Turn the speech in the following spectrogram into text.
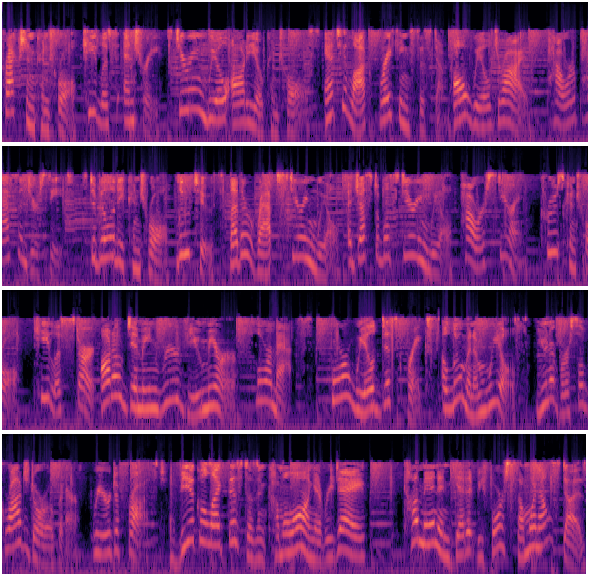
Traction control, keyless entry, steering wheel audio controls, anti-lock braking system, all-wheel drive, power passenger seat, stability control, Bluetooth, leather wrapped steering wheel, adjustable steering wheel, power steering, cruise control, keyless start, auto dimming rear view mirror, floor mats, four-wheel disc brakes, aluminum wheels, universal garage door opener, rear defrost. A vehicle like this doesn't come along every day. Come in and get it before someone else does.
